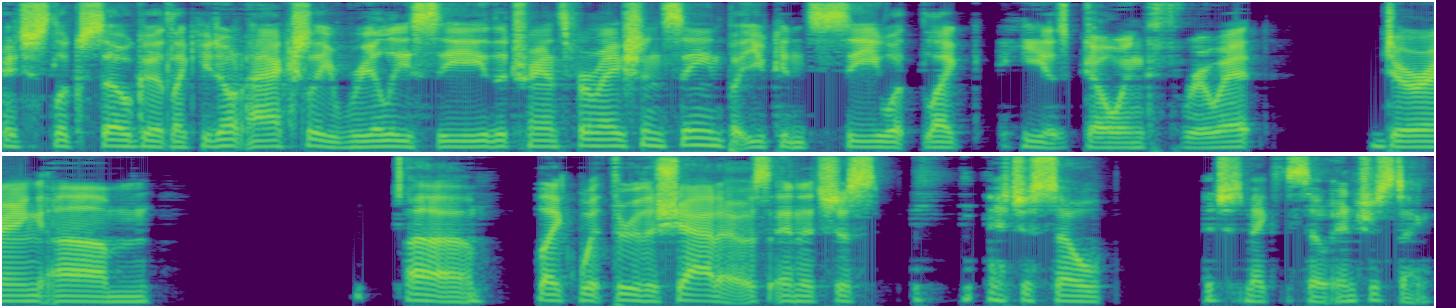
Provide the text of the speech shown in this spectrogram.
it just looks so good. Like you don't actually really see the transformation scene, but you can see what like he is going through it during um uh like with through the shadows, and it's just it's just so it just makes it so interesting.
